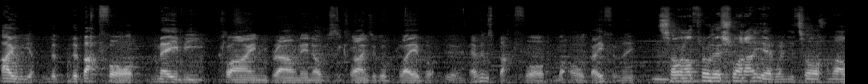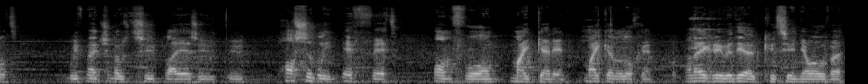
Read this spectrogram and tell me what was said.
I the, the back four maybe Clyne, Browning. Obviously, Clyne's a good player, but yeah. Evans back four all day for me. Mm. So, and I'll throw this one at you when you're talking about. We've mentioned those two players who, who possibly, if fit, on form, might get in, might get a look in. And I agree with you, Coutinho over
